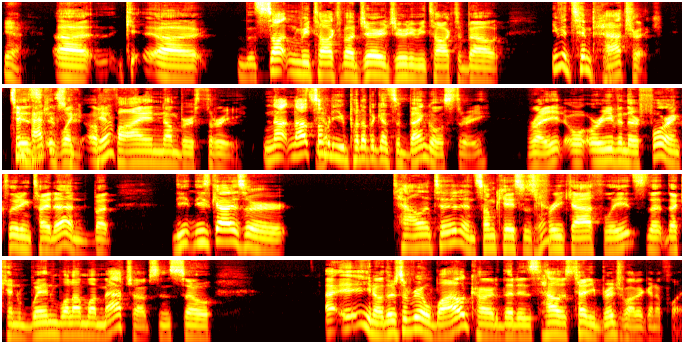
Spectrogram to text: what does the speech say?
Not, yeah. Uh, uh, the Sutton we talked about, Jerry Jeudy we talked about, even Tim Patrick. Tim is, Patrick is like a yeah. fine number three. Not not somebody yep. you put up against the Bengals three, right? Or, or even their four, including tight end. But th- these guys are talented, in some cases, yeah. freak athletes that that can win one on one matchups. And so, uh, you know, there's a real wild card that is how is Teddy Bridgewater going to play,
